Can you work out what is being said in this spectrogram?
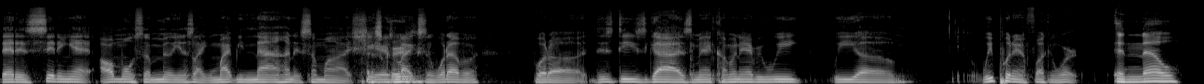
that is sitting at almost a million. It's like might be nine hundred some odd shares, likes, and whatever. But uh, this these guys, man, coming every week. We um, we put in fucking work. and Nell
